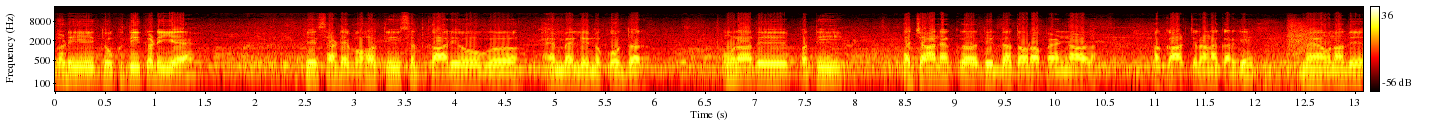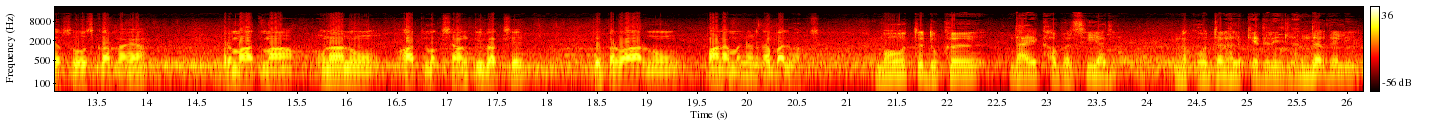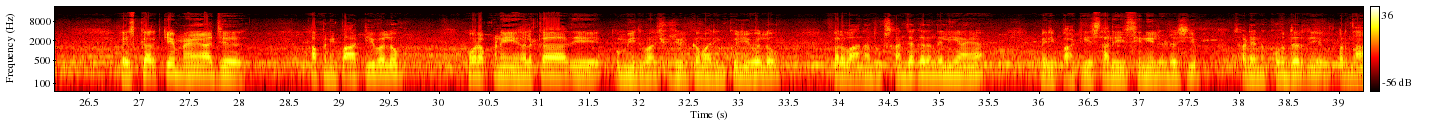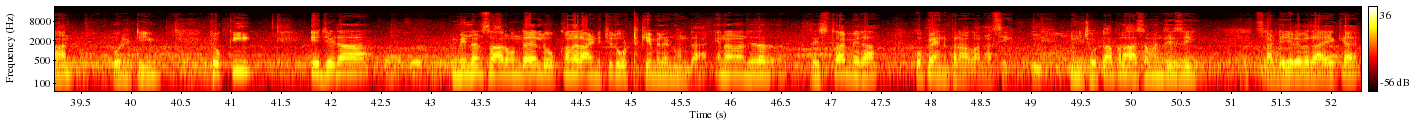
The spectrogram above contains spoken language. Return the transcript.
ਬੜੀ ਦੁੱਖ ਦੀ ਘੜੀ ਹੈ ਕਿ ਸਾਡੇ ਬਹੁਤ ਹੀ ਸਤਿਕਾਰਯੋਗ ਐਮਐਲਏ ਨਕੋਦਰ, ਉਹਨਾਂ ਦੇ ਪਤੀ ਅਚਾਨਕ ਦਿਲ ਦਾ ਦੌਰਾ ਪੈਣ ਨਾਲ ਅਕਾਲ ਚਲਾਣਾ ਕਰ ਗਏ। ਮੈਂ ਉਹਨਾਂ ਦੇ ਅਫਸੋਸ ਕਰਨ ਆਇਆ। ਪਰਮਾਤਮਾ ਉਹਨਾਂ ਨੂੰ ਆਤਮਿਕ ਸ਼ਾਂਤੀ ਬਖਸ਼ੇ ਤੇ ਪਰਿਵਾਰ ਨੂੰ ਪਾਣਾ ਮੰਨਣ ਦਾ ਬਲ ਬਖਸ਼ੇ। ਬਹੁਤ ਦੁਖਦਾਇਕ ਖਬਰ ਸੀ ਅੱਜ ਨਕੋਦਰ ਹਲਕੇ ਦੇ ਲਈ, ਜਲੰਧਰ ਦੇ ਲਈ। ਇਸ ਕਰਕੇ ਮੈਂ ਅੱਜ ਆਪਣੀ ਪਾਰਟੀ ਵੱਲੋਂ ਔਰ ਆਪਣੇ ਹਲਕਾ ਦੇ ਉਮੀਦਵਾਰ ਸੁਸ਼ੀਲ ਕੁਮਾਰ ਰਿੰਕੂ ਜੀ ਵੱਲੋਂ ਪਰਿਵਾਰ ਨਾਲ ਦੁੱਖ ਸਾਂਝਾ ਕਰਨ ਦੇ ਲਈ ਆਇਆ ਮੇਰੀ ਪਾਰਟੀ ਦੀ ਸਾਰੀ ਸੀਨੀਅਰ ਲੀਡਰਸ਼ਿਪ ਸਾਡੇ ਨਕੋਦਰ ਦੇ ਪ੍ਰਧਾਨ, ਪੂਰੀ ਟੀਮ ਕਿਉਂਕਿ ਇਹ ਜਿਹੜਾ ਮਿਲਣਸਾਰ ਹੁੰਦਾ ਹੈ, ਲੋਕਾਂ ਦਾ ਰਾਜਨੀਤੀ ਤੋਂ ਉੱਠ ਕੇ ਮਿਲਣ ਹੁੰਦਾ ਹੈ। ਇਹਨਾਂ ਨਾਲ ਜਿਹੜਾ ਰਿਸ਼ਤਾ ਮੇਰਾ, ਉਹ ਭੈਣ ਭਰਾ ਵਾਲਾ ਸੀ। ਮੈਨੂੰ ਛੋਟਾ ਭਰਾ ਸਮਝਦੇ ਸੀ। ਸਾਡੇ ਜਿਹੜੇ ਵਿਧਾਇਕ ਹੈ,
